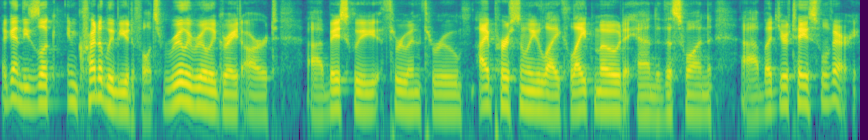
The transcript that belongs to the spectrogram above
again, these look incredibly beautiful. It's really, really great art, uh, basically through and through. I personally like light mode and this one, uh, but your taste will vary.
